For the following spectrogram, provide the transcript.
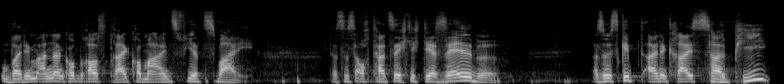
und bei dem anderen kommt raus 3,142. Das ist auch tatsächlich derselbe. Also es gibt eine Kreiszahl Pi,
